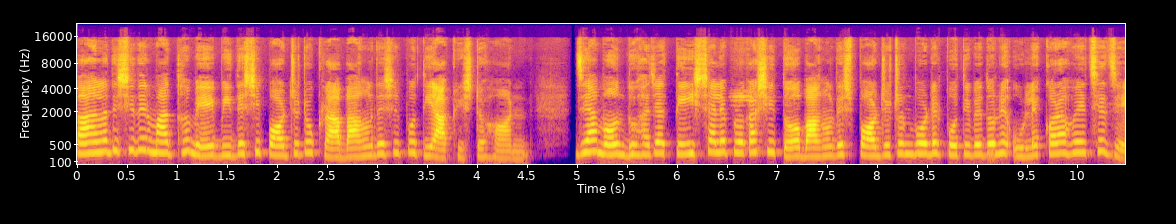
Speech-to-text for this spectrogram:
বাংলাদেশিদের মাধ্যমে বিদেশি পর্যটকরা বাংলাদেশের প্রতি আকৃষ্ট হন। যেমন দু হাজার তেইশ সালে প্রকাশিত বাংলাদেশ পর্যটন বোর্ডের প্রতিবেদনে উল্লেখ করা হয়েছে যে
